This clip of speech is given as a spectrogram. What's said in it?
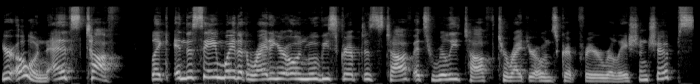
your own and it's tough like in the same way that writing your own movie script is tough it's really tough to write your own script for your relationships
